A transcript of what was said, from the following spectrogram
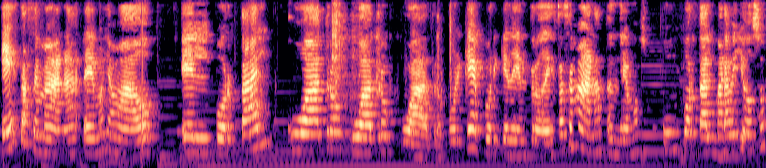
esta semana la hemos llamado el portal 444. ¿Por qué? Porque dentro de esta semana tendremos un portal maravilloso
